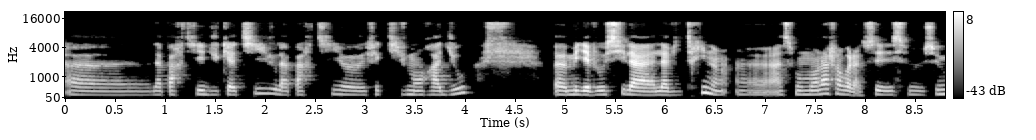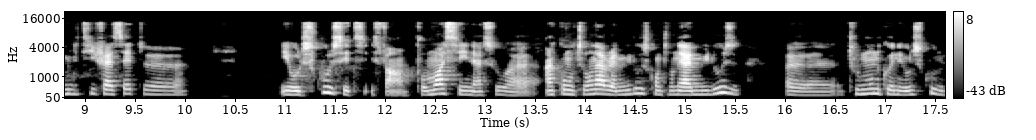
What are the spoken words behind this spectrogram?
Euh, la partie éducative, la partie effectivement radio. mais il y avait aussi la, vitrine à ce moment-là. Enfin voilà, c'est ce, multifacette. et Old School, enfin, pour moi, c'est une asso incontournable à Mulhouse. Quand on est à Mulhouse, tout le monde connaît Old School.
